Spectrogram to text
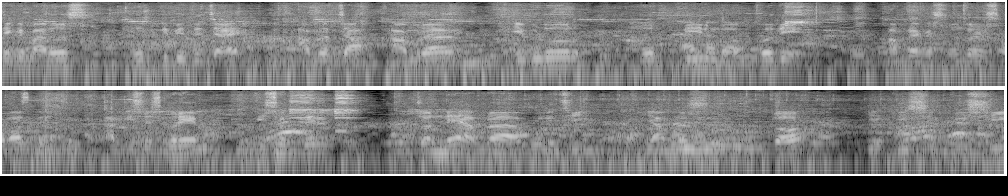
থেকে মানুষ মুক্তি পেতে চায়, আমরা চা, আমরা এগুলোর মুক্তির মধ্য দিয়ে আমরা একটা সুন্দর সমাজ গড়ে। আর বিশেষ করে কৃষকদের জন্যে আমরা বলেছি যে আমরা সুমুক্ত কৃষি কৃষি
